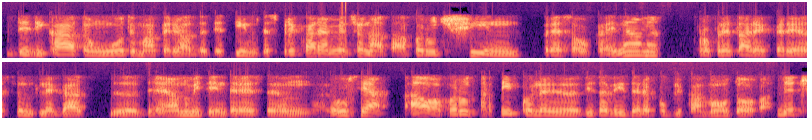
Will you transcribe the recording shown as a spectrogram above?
dedicată în ultima perioadă de timp, despre care am menționat, a apărut și în presa ucraineană, proprietare care sunt legați uh, de anumite interese în Rusia, au apărut articole vis-a-vis de Republica Moldova. Deci,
